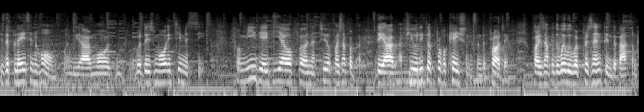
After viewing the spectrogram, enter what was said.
is the place in home when we are more, where there is more intimacy. For me, the idea of uh, nature, for example, there are a few little provocations in the project. For example, the way we were presenting the bathroom,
